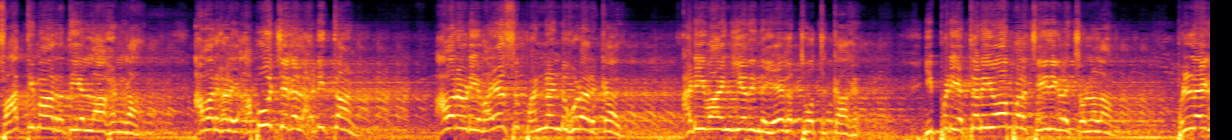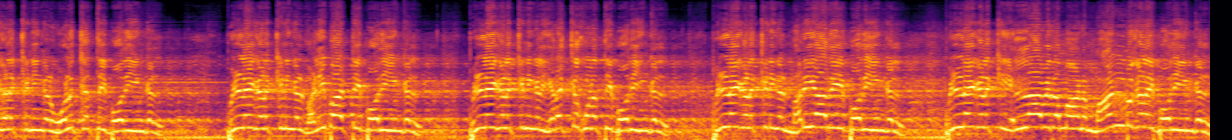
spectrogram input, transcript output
ஃபாத்திமா ரதியல்லாஹன்கா அவர்களை அபூஜகள் அடித்தான். அவருடைய வயசு பன்னெண்டு கூட இருக்காது. அடி வாங்கியது இந்த ஏகத்துவத்துக்காக. இப்படி எத்தனையோ பல செய்திகளை சொல்லலாம். பிள்ளைகளுக்கு நீங்கள் ஒழுக்கத்தை போதியுங்கள். பிள்ளைகளுக்கு நீங்கள் வழிபாட்டை போதியுங்கள். பிள்ளைகளுக்கு நீங்கள் இறக்க குணத்தை போதியுங்கள். பிள்ளைகளுக்கு நீங்கள் மரியாதையை போதியுங்கள். பிள்ளைகளுக்கு எல்லா விதமான மாண்புகளை போதியுங்கள்.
